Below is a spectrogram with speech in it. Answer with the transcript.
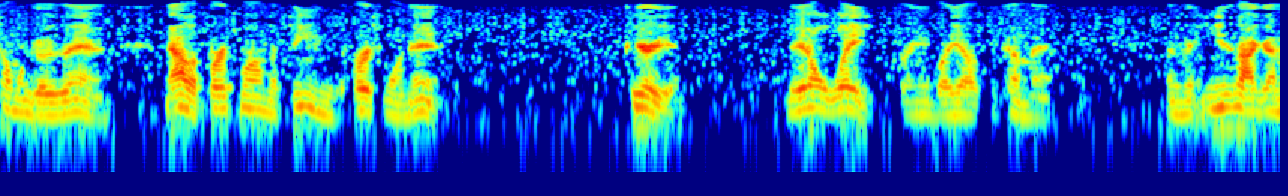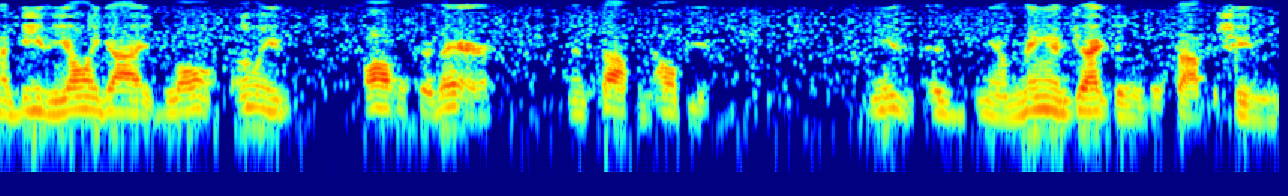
someone goes in. Now the first one on the scene is the first one in. Period. They don't wait for anybody else to come in. And then he's not going to be the only guy, the only officer there and stop and help you. His, his you know main objective is to stop the shooting.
